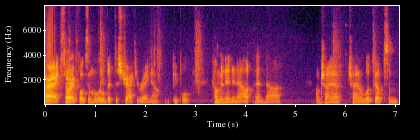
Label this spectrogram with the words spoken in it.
All right, sorry, folks. I'm a little bit distracted right now. People coming in and out, and uh, I'm trying to trying to look up some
